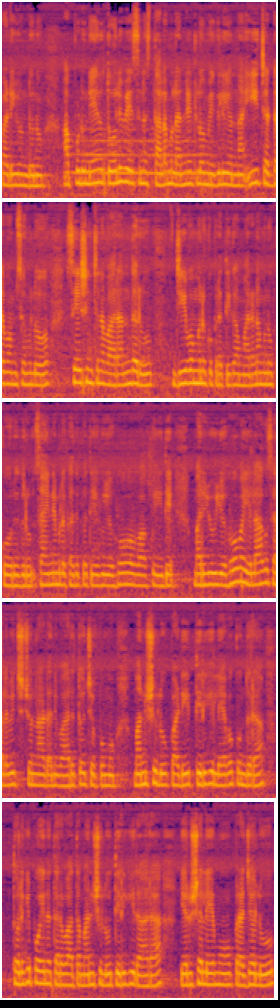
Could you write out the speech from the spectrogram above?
పడియుండును. అప్పుడు నేను తోలివేసిన స్థలములన్నిటిలో మిగిలి ఉన్న ఈ చెడ్డ వంశములో శేషించిన వారందరూ జీవమునకు ప్రతిగా మరణమును కోరుదురు. సైన్యములకు అధిపతి యహోవ వాకు ఇదే. మరియు యహోవ ఎలాగూ సెలవిచ్చుచున్నాడని వారితో చెప్పుము. మనుషులు పడి తిరిగి లేవకుందురా తొలగిపోయిన తర్వాత మనుషులు తిరిగి రారా? ఎరుషలేము ప్రజలు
